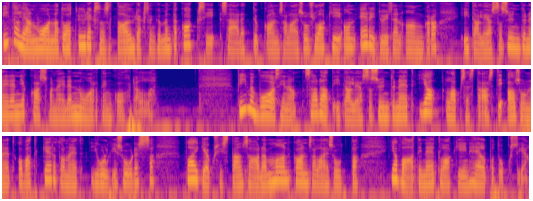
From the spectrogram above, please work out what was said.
Italian vuonna 1992 säädetty kansalaisuuslaki on erityisen ankara Italiassa syntyneiden ja kasvaneiden nuorten kohdalla. Viime vuosina sadat Italiassa syntyneet ja lapsesta asti asuneet ovat kertoneet julkisuudessa vaikeuksistaan saada maan kansalaisuutta ja vaatineet lakiin helpotuksia.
